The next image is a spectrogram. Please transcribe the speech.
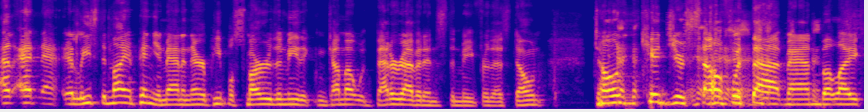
and, and at least in my opinion, man, and there are people smarter than me that can come out with better evidence than me for this. Don't don't kid yourself with that, man. But like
